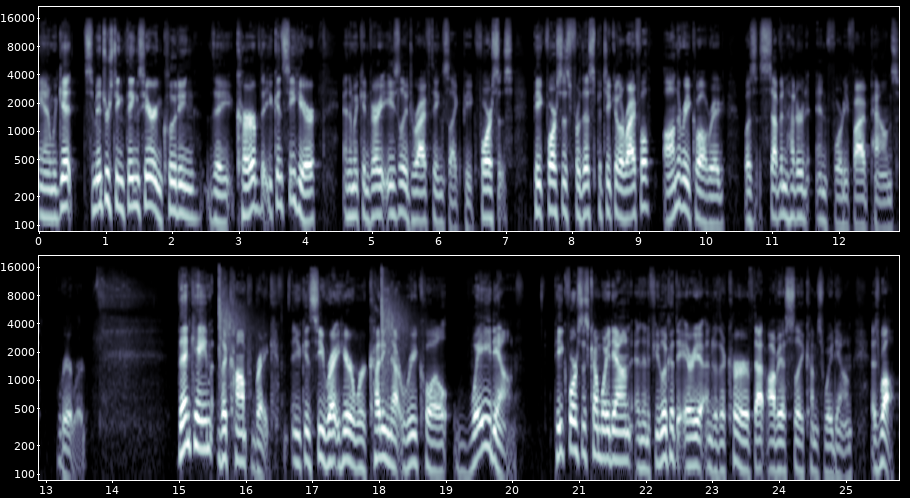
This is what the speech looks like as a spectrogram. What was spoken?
And we get some interesting things here, including the curve that you can see here, and then we can very easily derive things like peak forces. Peak forces for this particular rifle on the recoil rig was 745 pounds rearward. Then came the comp brake. You can see right here, we're cutting that recoil way down. Peak forces come way down, and then if you look at the area under the curve, that obviously comes way down as well.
